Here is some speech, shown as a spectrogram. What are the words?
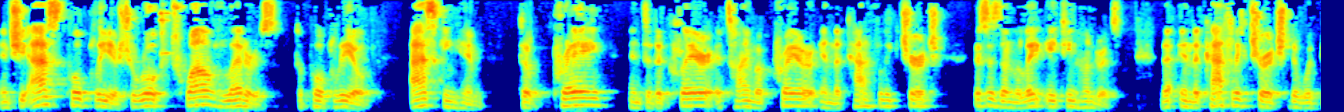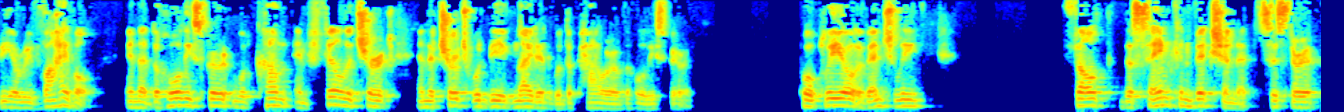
And she asked Pope Leo, she wrote 12 letters to Pope Leo asking him to pray and to declare a time of prayer in the Catholic Church. This is in the late 1800s. That in the Catholic Church there would be a revival and that the Holy Spirit would come and fill the church and the church would be ignited with the power of the Holy Spirit. Pope Leo eventually felt the same conviction that sister,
